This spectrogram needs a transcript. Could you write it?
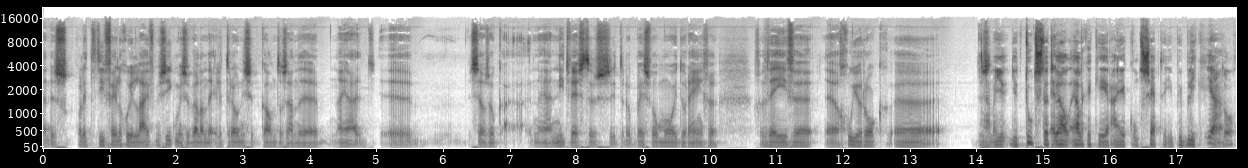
eh, dus kwalitatief hele goede live muziek, maar zowel aan de elektronische kant als aan de, nou ja, eh, zelfs ook, nou ja, niet-westers zit er ook best wel mooi doorheen ge- geweven. eh goede rock. eh, dus ja, maar je, je toetst het en- wel elke keer aan je concept en je publiek, Ja. toch?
